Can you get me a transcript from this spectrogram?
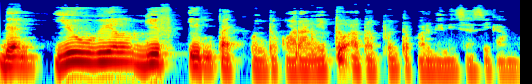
then you will give impact untuk orang itu ataupun untuk organisasi kamu.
